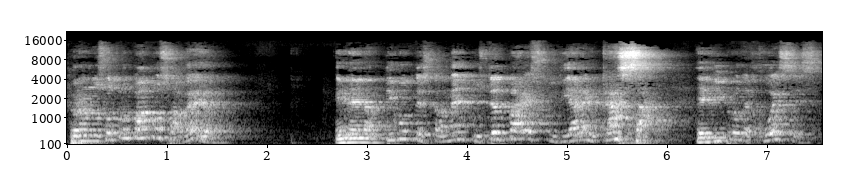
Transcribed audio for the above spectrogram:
Pero nosotros vamos a ver en el Antiguo Testamento, usted va a estudiar en casa el libro de jueces,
